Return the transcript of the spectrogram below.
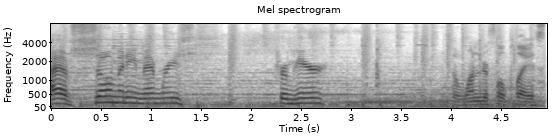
I have so many memories from here. It's a wonderful place.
